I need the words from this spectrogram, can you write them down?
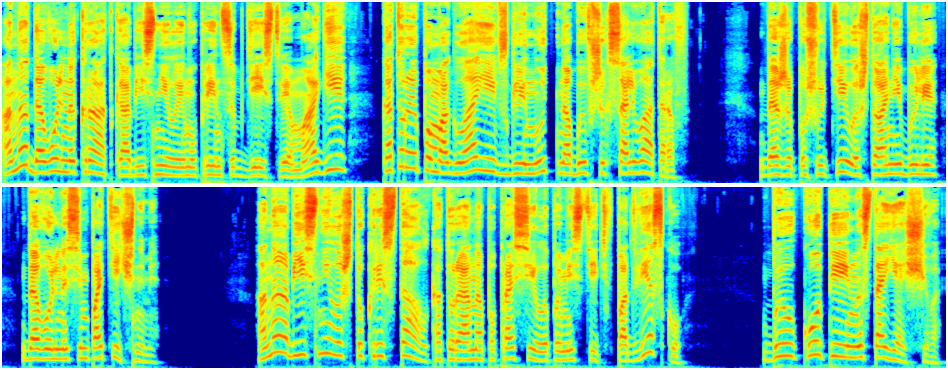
Она довольно кратко объяснила ему принцип действия магии, которая помогла ей взглянуть на бывших сальваторов. Даже пошутила, что они были довольно симпатичными. Она объяснила, что кристалл, который она попросила поместить в подвеску, был копией настоящего,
